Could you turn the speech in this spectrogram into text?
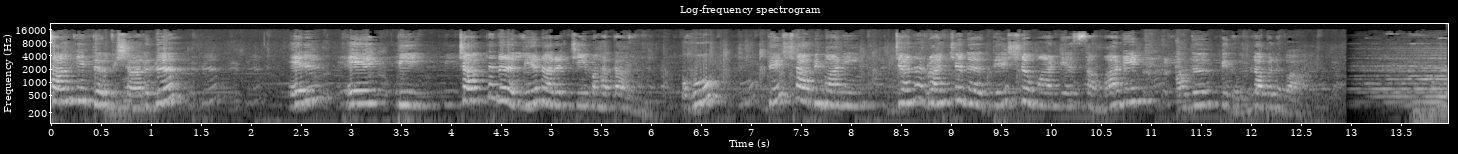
සංගීත විශාරද LAP චන්දන ලියනාරච්චි මහතායි. ඔහු දේශාභිමානී ජනරංජන දේශමාන්‍ය සම්මානයෙන් අද පිදුම් ලබනවා.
